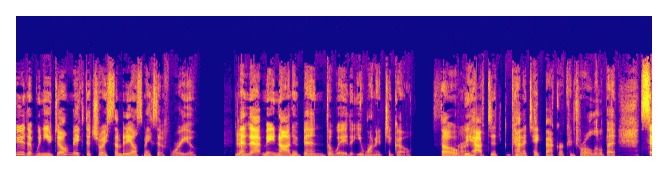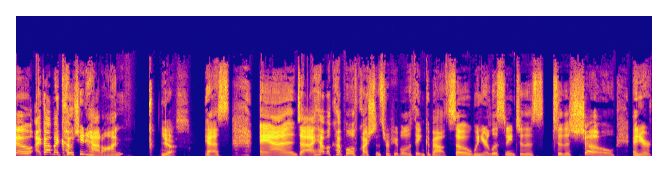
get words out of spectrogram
to that when you don't make the choice, somebody else makes it for you. Yeah. And that may not have been the way that you wanted to go. So right. we have to kind of take back our control a little bit. So I got my coaching hat on. Yes. Yes. And I have a couple of questions for people to think about. So when you're listening to this, to this show and you're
